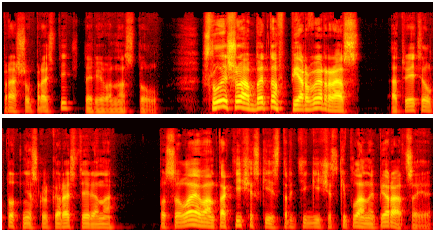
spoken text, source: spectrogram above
Прошу простить, на стол. «Слышу об этом в первый раз», — ответил тот несколько растерянно. «Посылаю вам тактические и стратегический план операции.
